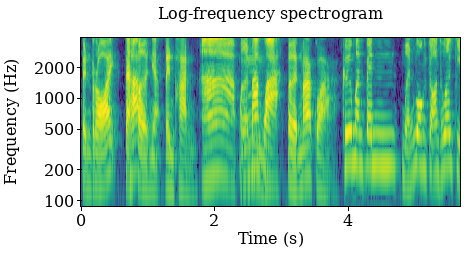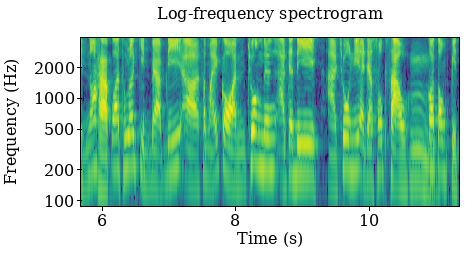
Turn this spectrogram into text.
เป็นร้อยแต่ครับเปิดเนี่ยเป็นพันอ่าเปิดมากกว่า เปิดมากกว่า คือมันเป็นเหมือนวงจรธุรกิจเนาะครับว่าธุรกิจแบบนี้อ่าสมัยก่อนช่วงหนึ่งอาจจะดีอ่าช่วงนี้อาจจะซบเซาอืมก็ต้องปิด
